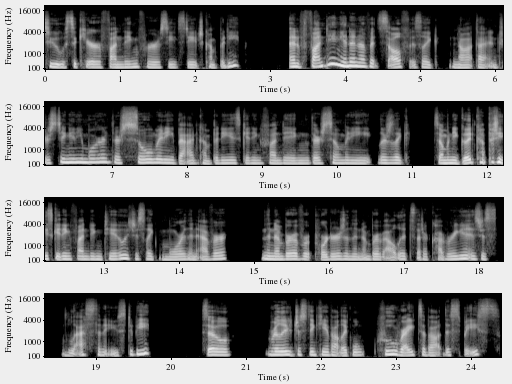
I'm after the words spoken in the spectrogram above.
to secure funding for a seed stage company. And funding in and of itself is like not that interesting anymore. There's so many bad companies getting funding. There's so many, there's like so many good companies getting funding too. It's just like more than ever. And the number of reporters and the number of outlets that are covering it is just less than it used to be. So, really just thinking about like, well, who writes about this space?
